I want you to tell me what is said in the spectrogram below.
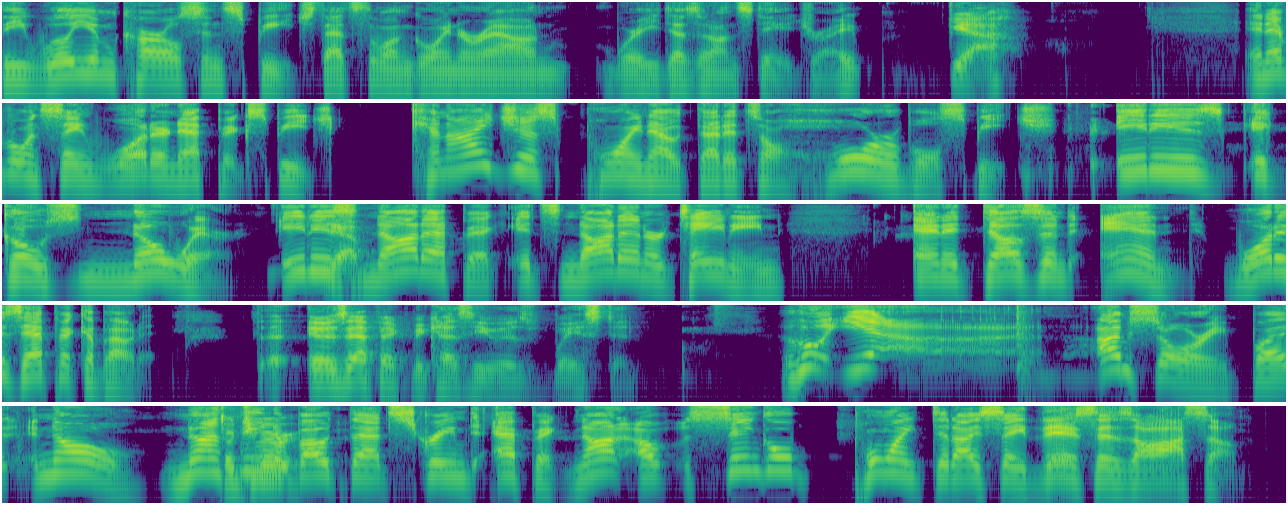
The William Karlsson speech. That's the one going around where he does it on stage, right? Yeah. And everyone's saying, what an epic speech. Can I just point out that it's a horrible speech? It is, it goes nowhere. It is Yeah. not epic. It's not entertaining. And it doesn't end. What is epic about it? It was epic because he was wasted. Who? Yeah, I'm sorry, but no, nothing about that screamed epic. Not a single point did I say this is awesome.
